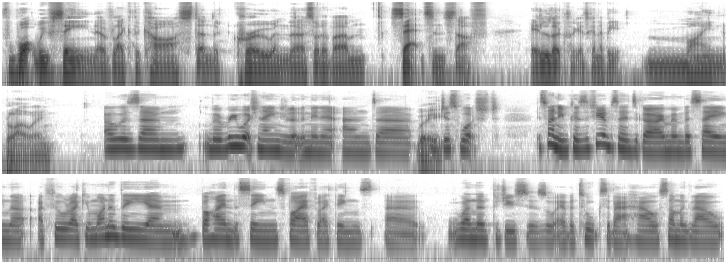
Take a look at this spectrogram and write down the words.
for what we've seen of like the cast and the crew and the sort of um, sets and stuff, it looks like it's going to be mind blowing. I was um we're rewatching Angel at the minute and uh we just watched it's funny because a few episodes ago I remember saying that I feel like in one of the um behind the scenes Firefly things, uh one of the producers or whatever talks about how Summer Glau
